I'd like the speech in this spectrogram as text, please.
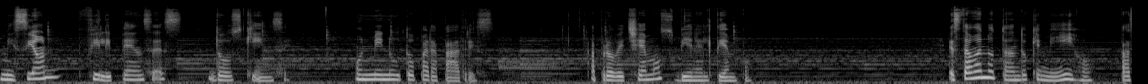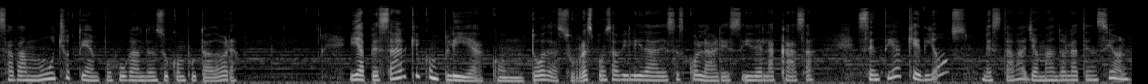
Misión Filipenses 2.15. Un minuto para padres. Aprovechemos bien el tiempo. Estaba notando que mi hijo pasaba mucho tiempo jugando en su computadora. Y a pesar que cumplía con todas sus responsabilidades escolares y de la casa, sentía que Dios me estaba llamando la atención.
